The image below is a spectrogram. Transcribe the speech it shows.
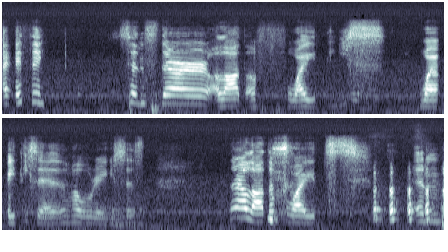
I I think since there are a lot of whiteys, whiteys, eh, how racist. There are a lot of whites and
